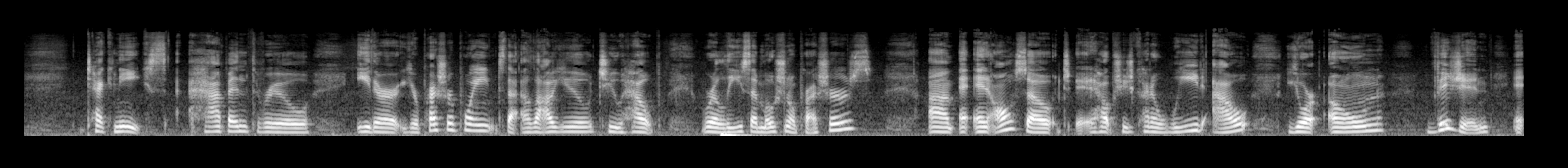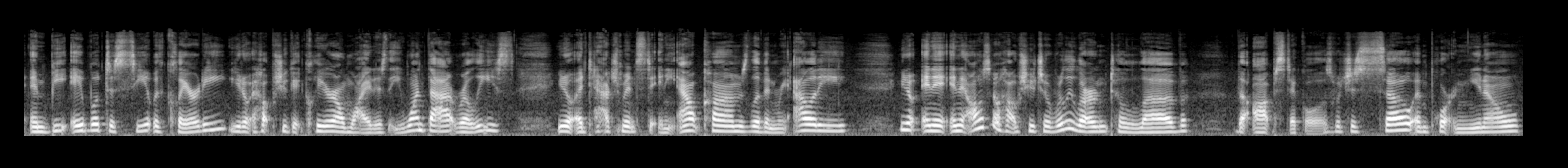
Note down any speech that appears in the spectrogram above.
techniques happen through either your pressure points that allow you to help release emotional pressures. Um, and also it helps you kind of weed out your own vision and be able to see it with clarity, you know, it helps you get clear on why it is that you want that, release, you know, attachments to any outcomes, live in reality, you know, and it, and it also helps you to really learn to love the obstacles, which is so important, you know.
